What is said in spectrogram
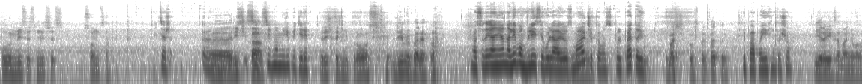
Полумісяць, місяць, сонце. Це ж Е, річка. в сідьмому Юпітері. Річка Дніпро, лівий берег прав. Ось я, я на лівому в лісі гуляю з мальчиком, з пульпетою. З мальчиком з пальпетою. І папа їх не прийшов. Іра їх заманювала.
